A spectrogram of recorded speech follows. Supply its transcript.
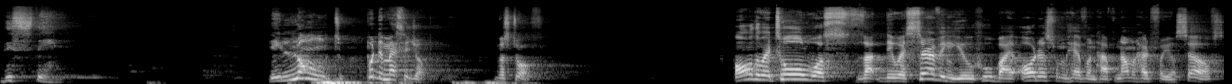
this thing. They longed to put the message up. Verse 12. All they were told was that they were serving you, who by orders from heaven have now heard for yourselves,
